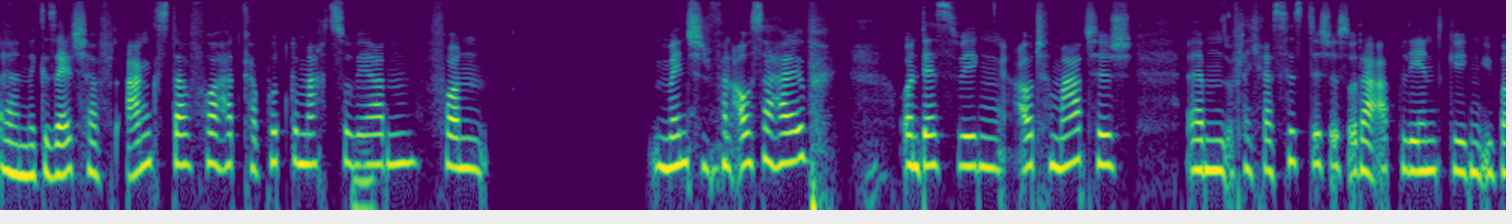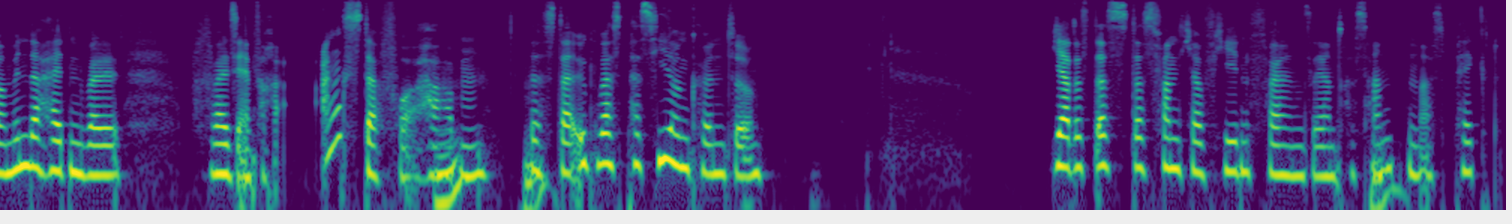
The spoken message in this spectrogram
äh, eine Gesellschaft Angst davor hat, kaputt gemacht zu werden von Menschen von außerhalb und deswegen automatisch ähm, vielleicht rassistisch ist oder ablehnt gegenüber Minderheiten, weil, weil sie einfach Angst davor haben, mhm. Dass da irgendwas passieren könnte. Ja, das, das, das fand ich auf jeden Fall einen sehr interessanten Aspekt,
